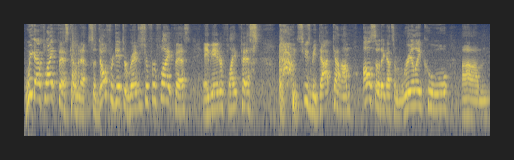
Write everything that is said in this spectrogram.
We got Flight Fest coming up. So don't forget to register for Flight Fest, Aviator Flight Fest, excuse me, dot .com. Also, they got some really cool um,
